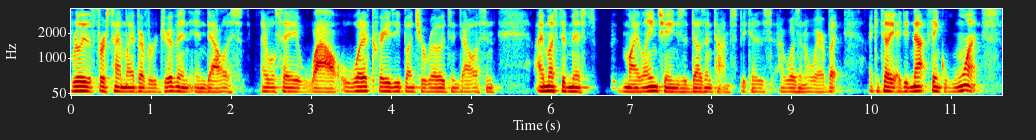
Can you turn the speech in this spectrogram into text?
really the first time I've ever driven in Dallas, I will say, wow, what a crazy bunch of roads in Dallas. And I must have missed my lane change a dozen times because I wasn't aware. But I can tell you, I did not think once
